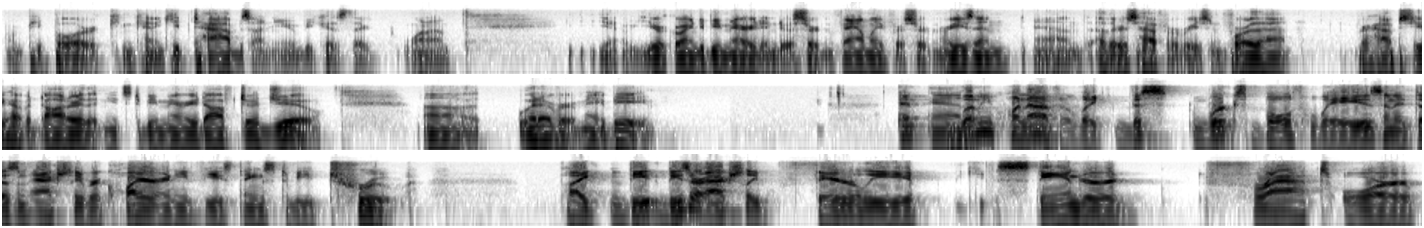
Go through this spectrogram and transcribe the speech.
Or people are, can kind of keep tabs on you because they want to you know you're going to be married into a certain family for a certain reason and others have a reason for that perhaps you have a daughter that needs to be married off to a jew uh, whatever it may be And, And- let me point out that like this works both ways, and it doesn't actually require any of these things to be true. Like the, these are actually fairly standard frat or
